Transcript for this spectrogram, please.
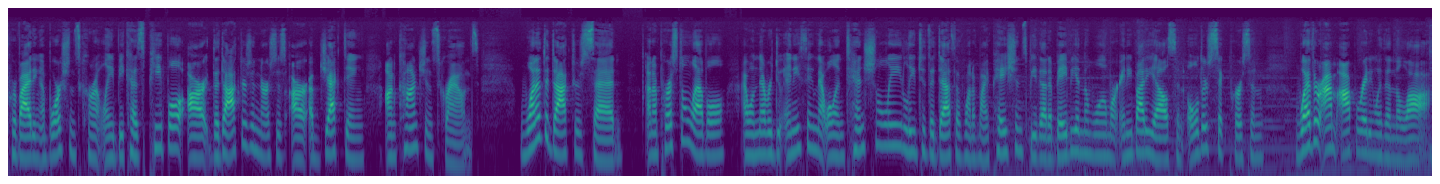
providing abortions currently because people are, the doctors and nurses are objecting on conscience grounds. One of the doctors said, on a personal level, I will never do anything that will intentionally lead to the death of one of my patients, be that a baby in the womb or anybody else, an older sick person, whether I'm operating within the law.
